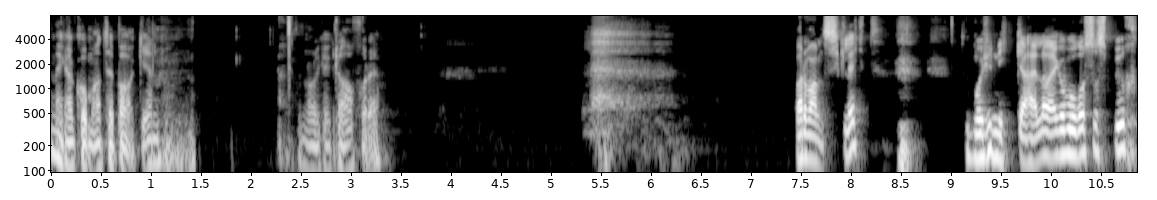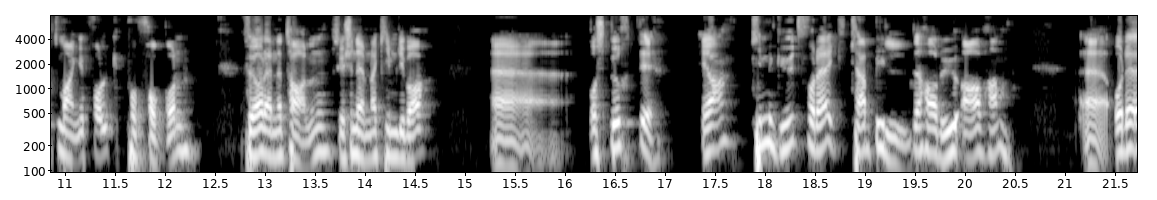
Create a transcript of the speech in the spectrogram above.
Vi kan komme tilbake igjen når dere er klare for det. Var det vanskelig? Du må ikke nikke heller. Jeg har vært også spurt mange folk på forhånd før denne talen. Skal ikke nevne hvem de var. Eh, og spurt dem ja, hvem er Gud for deg. Hva bilde har du av han? Eh, og det,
